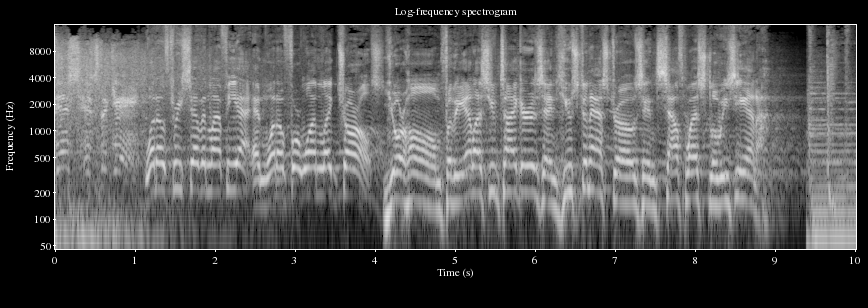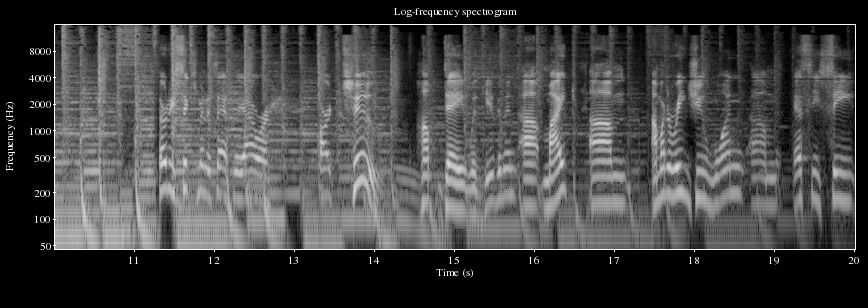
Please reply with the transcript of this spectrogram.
This is the game. 1037 Lafayette and 1041 Lake Charles. Your home for the LSU Tigers and Houston Astros in Southwest Louisiana. 36 minutes after the hour, part two, Hump Day with Huguenin. Uh, Mike, um, I'm going to read you one um, SEC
